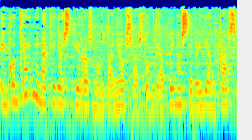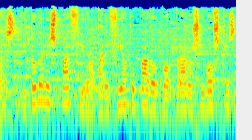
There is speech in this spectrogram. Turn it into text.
Encontrarme en aquellas tierras montañosas donde apenas se veían casas y todo el espacio aparecía ocupado por prados y bosques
